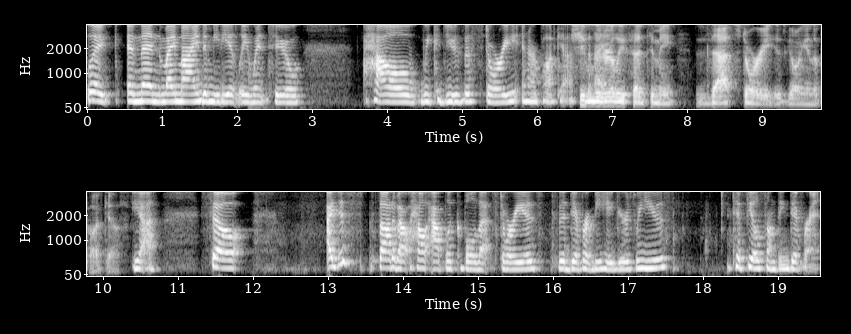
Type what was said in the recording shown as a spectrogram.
Like, and then my mind immediately went to how we could use this story in our podcast. She tonight. literally said to me, "That story is going in the podcast." Yeah. So I just thought about how applicable that story is to the different behaviors we use to feel something different.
